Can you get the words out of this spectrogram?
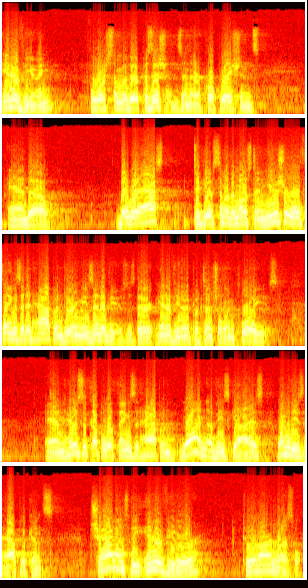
interviewing for some of their positions in their corporations. And uh, they were asked to give some of the most unusual things that had happened during these interviews as they're interviewing potential employees. And here's a couple of things that happened. One of these guys, one of these applicants, challenged the interviewer to an arm wrestle.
